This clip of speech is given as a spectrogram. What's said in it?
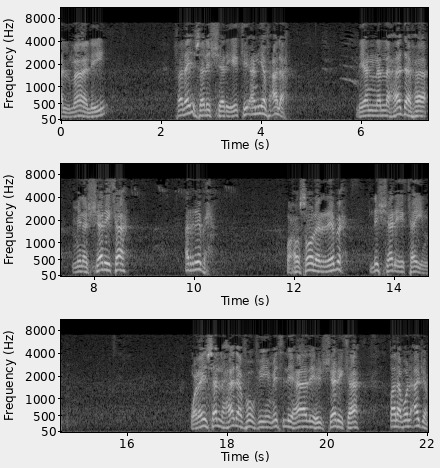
المالي فليس للشريك أن يفعله. لأن الهدف من الشركة الربح وحصول الربح للشريكين. وليس الهدف في مثل هذه الشركة طلب الأجر.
